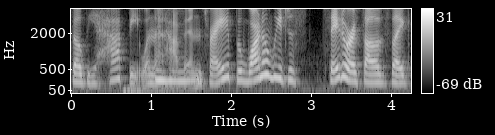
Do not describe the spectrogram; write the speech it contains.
they'll be happy when that mm-hmm. happens right? But why don't we just say to ourselves like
